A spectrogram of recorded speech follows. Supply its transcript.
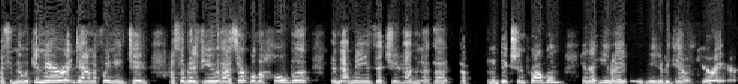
I said, then we can narrow it down if we need to. I said, but if you uh, circle the whole book, then that means that you have an, a, a, an addiction problem and that you may need to become a curator.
